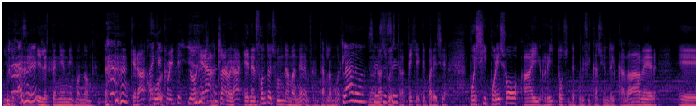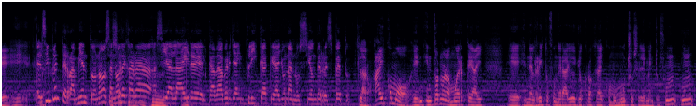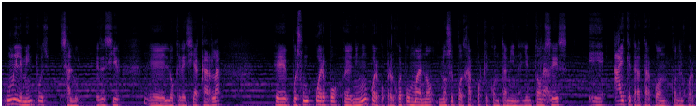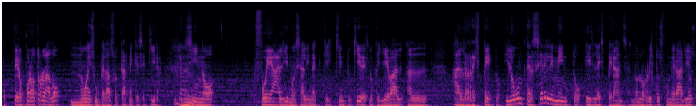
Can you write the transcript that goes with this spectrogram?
Y, les, ¿Ah, sí? y les ponía el mismo nombre. Que era. Ay, qué creepy. No, era, claro, era, en el fondo es una manera de enfrentar la muerte. Claro, No sí, era sí, su sí. estrategia que parecía. Pues sí, por eso hay ritos de purificación del cadáver. Eh, eh, El simple enterramiento, ¿no? O sea, no dejar a- así al aire el cadáver ya implica que hay una noción de respeto. Claro, hay como, en, en torno a la muerte hay, eh, en el rito funerario yo creo que hay como muchos elementos. Un, un- un elemento es salud, es decir, eh, lo que decía Carla, eh, pues un cuerpo, eh, ningún cuerpo, pero el cuerpo humano no se puede dejar porque contamina y entonces eh, hay que tratar con, con el cuerpo. Pero por otro lado, no es un pedazo de carne que se tira, sino fue alguien o es alguien a que, quien tú quieres, lo que lleva al, al, al respeto. Y luego un tercer elemento es la esperanza, ¿no? Los ritos funerarios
